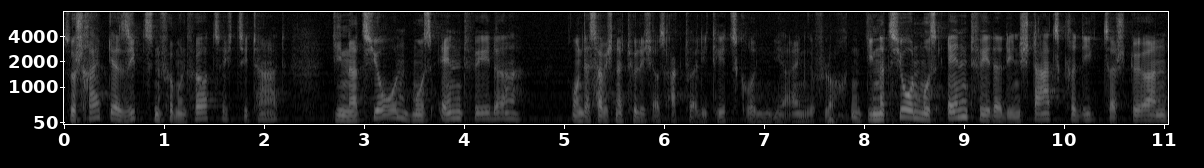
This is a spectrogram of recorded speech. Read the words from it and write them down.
So schreibt er 1745, Zitat, Die Nation muss entweder, und das habe ich natürlich aus Aktualitätsgründen hier eingeflochten, die Nation muss entweder den Staatskredit zerstören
